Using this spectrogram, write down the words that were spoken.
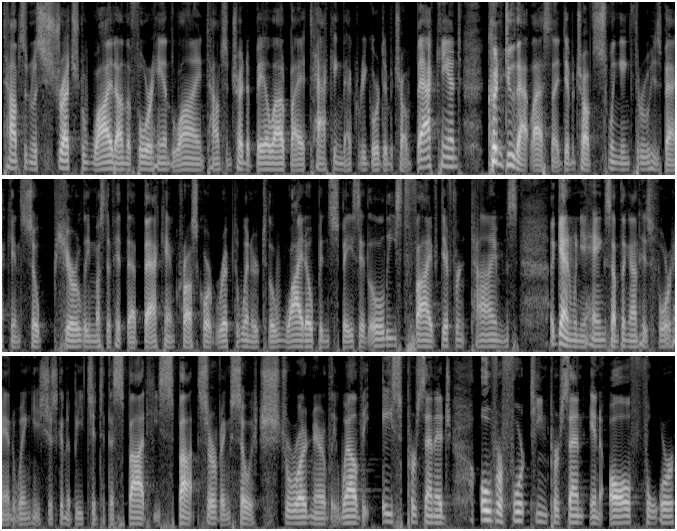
Thompson was stretched wide on the forehand line, Thompson tried to bail out by attacking that Grigor Dimitrov backhand. Couldn't do that last night. Dimitrov swinging through his backhand so purely must have hit that backhand cross court ripped winner to the wide open space at least five different times. Again, when you hang something on his forehand wing, he's just going to beat you to the spot. He's spot serving so extraordinarily well. The ace percentage over 14% in all four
